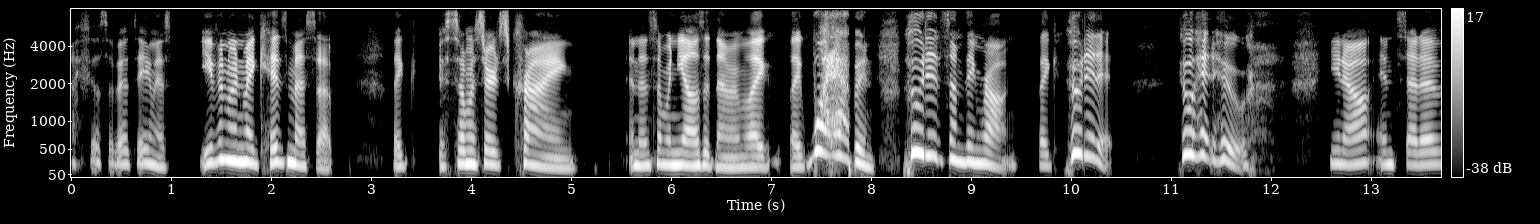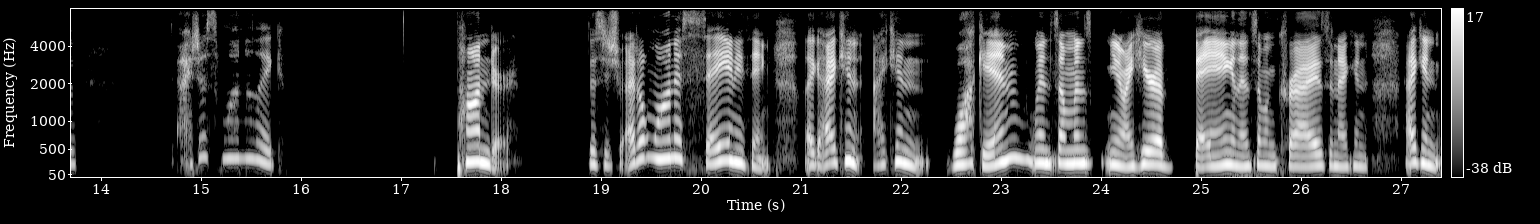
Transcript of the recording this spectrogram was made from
I feel so bad saying this, even when my kids mess up, like if someone starts crying and then someone yells at them, I'm like, like, what happened? Who did something wrong? Like, who did it? Who hit who? you know, instead of, I just want to like ponder the situation. I don't want to say anything. Like I can I can walk in when someone's, you know, I hear a bang and then someone cries and I can I can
